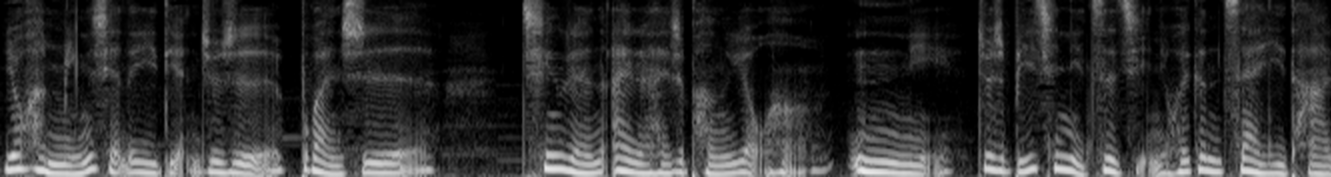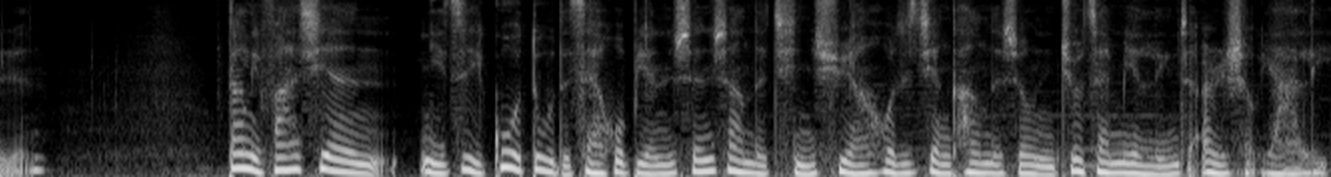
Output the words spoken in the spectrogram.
有很明显的一点就是，不管是亲人、爱人还是朋友，哈，嗯，你就是比起你自己，你会更在意他人。当你发现你自己过度的在乎别人身上的情绪啊，或者健康的时候，你就在面临着二手压力。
